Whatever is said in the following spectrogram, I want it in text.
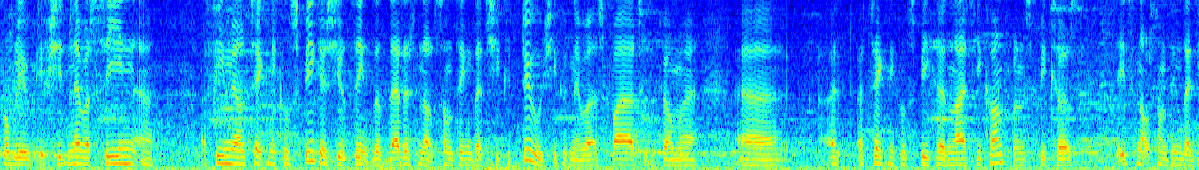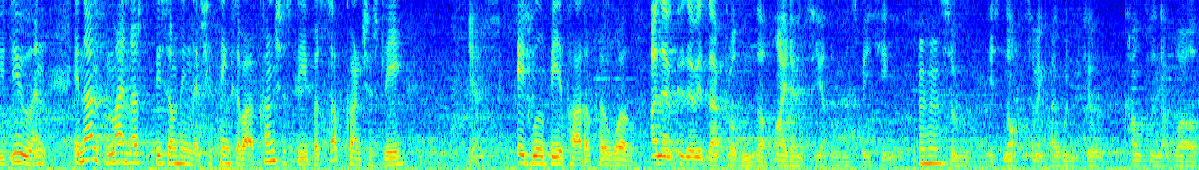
probably, if she'd never seen a, a female technical speaker, she'd think that that is not something that she could do. She could never aspire to become a, a a, a, technical speaker at an IT conference because it's not something that you do. And it not, might not be something that she thinks about consciously, but subconsciously, yes, it will be a part of her world. I know because there is that problem that I don't see other women speaking, mm-hmm. so it's not something I wouldn't feel comfortable in that world.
